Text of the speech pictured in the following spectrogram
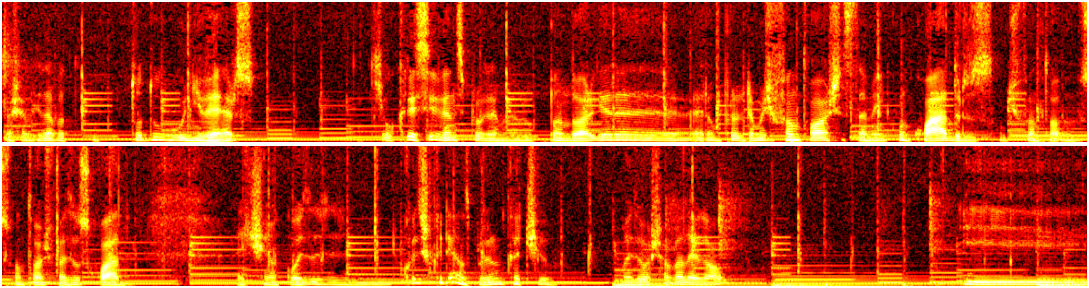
Eu achava que dava todo o universo. Que eu cresci vendo esse programa. O Pandorga era, era um programa de fantoches também, com quadros. De fanto, os fantoches faziam os quadros. Aí tinha coisas, coisas de criança, programa educativo. Mas eu achava legal. E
